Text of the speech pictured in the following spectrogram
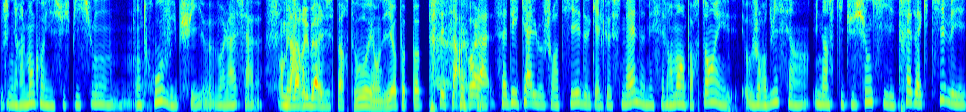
Généralement, quand il y a suspicion, on trouve et puis euh, voilà, ça. On met la rue Alice partout et on dit hop hop hop. C'est ça, voilà, ça décale le chantier de quelques semaines, mais c'est vraiment important. Et aujourd'hui, c'est une institution qui est très active et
